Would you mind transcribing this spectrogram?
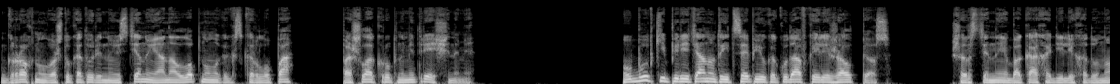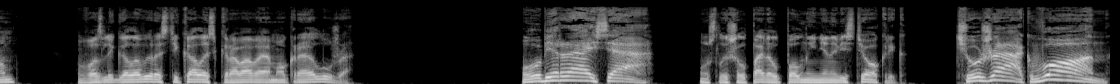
грохнул во штукатуренную стену, и она лопнула, как скорлупа, пошла крупными трещинами. У будки, перетянутой цепью, как удавкой, лежал пес. Шерстяные бока ходили ходуном, возле головы растекалась кровавая мокрая лужа. «Убирайся!» — услышал Павел полный ненависти окрик. «Чужак, вон!»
